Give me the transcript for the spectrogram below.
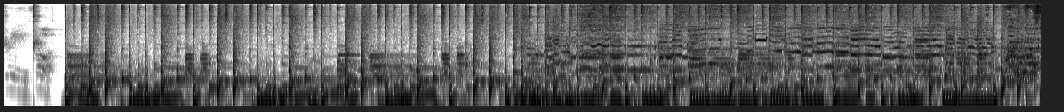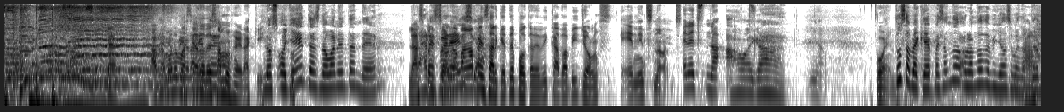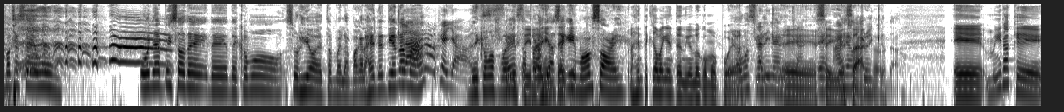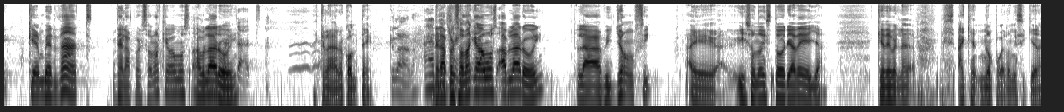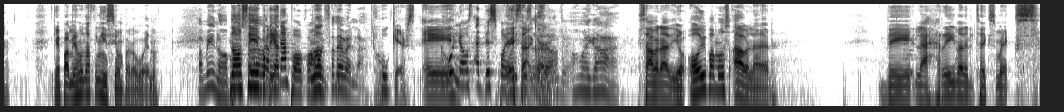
three, four. Ya, Hablamos demasiado de esa mujer aquí. Los oyentes no van a entender. Las la personas van a pensar que este podcast es dedicado a Beyoncé, and it's not. And it's not. Oh my God. No. Bueno. Tú sabes que empezando hablando de Beyoncé, bueno, Ah. tenemos que hacer un, un episodio de, de, de cómo surgió esto, ¿verdad? Para que la gente entienda Claro que ya. más de cómo fue Sí, esto. sí, la pero ya gente que- seguimos. I'm sorry. La gente que vaya entendiendo como pueda. La dinámica. Eh, Eh, sí, I exacto. Eh, mira que, que en verdad, de la persona que vamos a hablar hoy, claro, conté. Claro. De la persona que vamos a hablar hoy, la Beyoncé, eh, hizo una historia de ella que de verdad, no puedo ni siquiera. Que para mí es una fingición, pero bueno. Para mí no. No, sí, porque ya- tampoco. no- fue de verdad. Who cares? Eh, Who knows at this point this Exacto. Oh my God. sabrá Dios. Hoy vamos a hablar de la reina del Tex-Mex,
